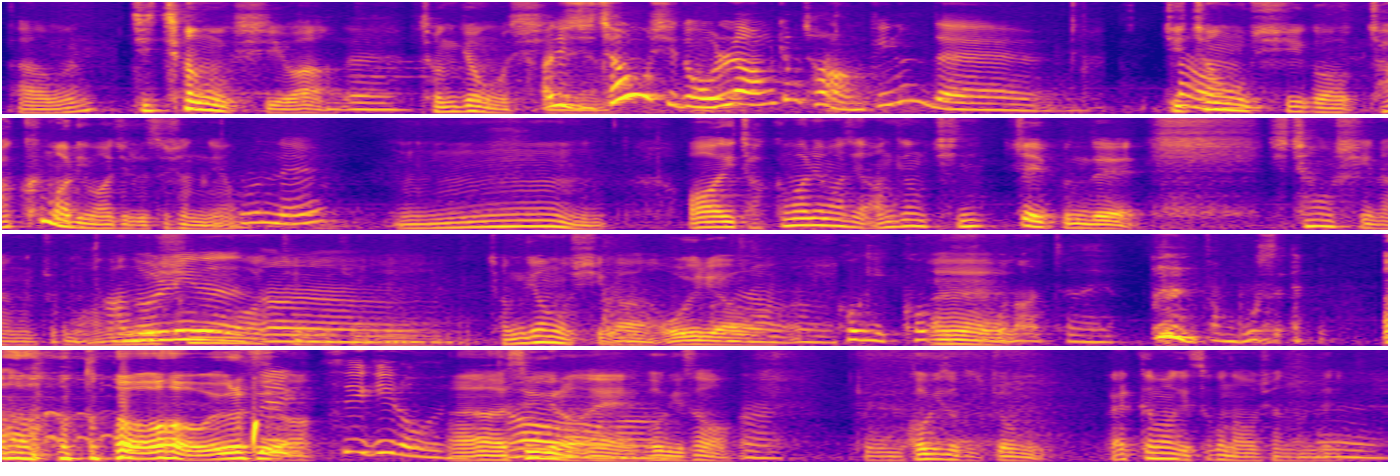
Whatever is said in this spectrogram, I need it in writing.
다음은 지창욱 씨와 네. 정경호 씨. 아니 지창욱 씨도 원래 안경 잘 안 끼는데. 지창욱 씨가 자크마리 마지를 쓰셨네요. 그렇네. 음. 아, 이 자크마리 마지 안경 진짜 이쁜데 지창욱 씨랑은 조금 안, 안 어울리시는 어울리는, 것 같아요. 음. 그죠? 예. 정경호 씨가 오히려 그럼, 응. 거기 거기 네. 쓰고 나왔잖아요. 아 모습. 어, 왜 그러세요? 슬, 슬기로운. 아, 슬기로, 어, 네, 어. 거기서 응. 좀 거기서도 좀 깔끔하게 쓰고 나오셨는데, 응.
